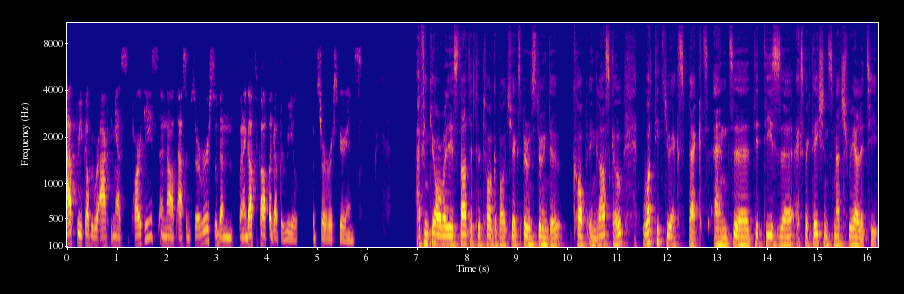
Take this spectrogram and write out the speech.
at pre-cop we were acting as parties and not as observers. So then when I got to cop, I got the real observer experience. I think you already started to talk about your experience during the COP in Glasgow. What did you expect, and uh, did these uh, expectations match reality?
